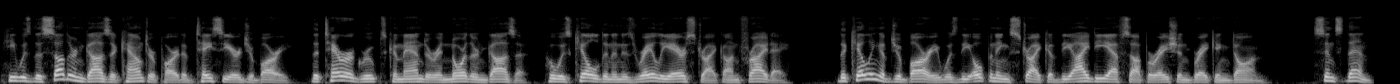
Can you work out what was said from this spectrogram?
He was the southern Gaza counterpart of Taysir Jabari, the terror group's commander in northern Gaza, who was killed in an Israeli airstrike on Friday. The killing of Jabari was the opening strike of the IDF's Operation Breaking Dawn. Since then,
